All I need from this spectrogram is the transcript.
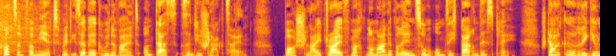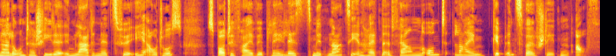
Kurz informiert mit Isabel Grünewald und das sind die Schlagzeilen. Bosch Light Drive macht normale Brillen zum unsichtbaren Display. Starke regionale Unterschiede im Ladenetz für E-Autos. Spotify will Playlists mit Nazi-Inhalten entfernen und Lime gibt in zwölf Städten auf.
